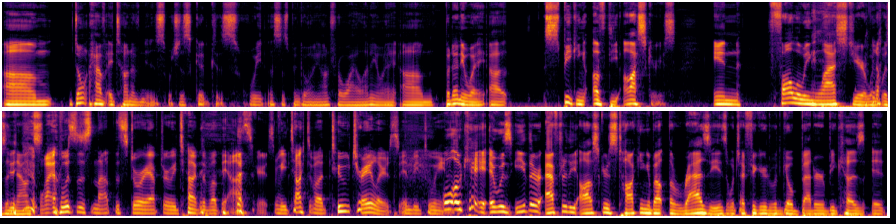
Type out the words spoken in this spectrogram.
Um, don't have a ton of news, which is good because we this has been going on for a while anyway. Um, but anyway, uh, speaking of the Oscars, in following last year when it was announced, Why was this not the story after we talked about the Oscars? we talked about two trailers in between. Well, okay, it was either after the Oscars talking about the Razzies, which I figured would go better because it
